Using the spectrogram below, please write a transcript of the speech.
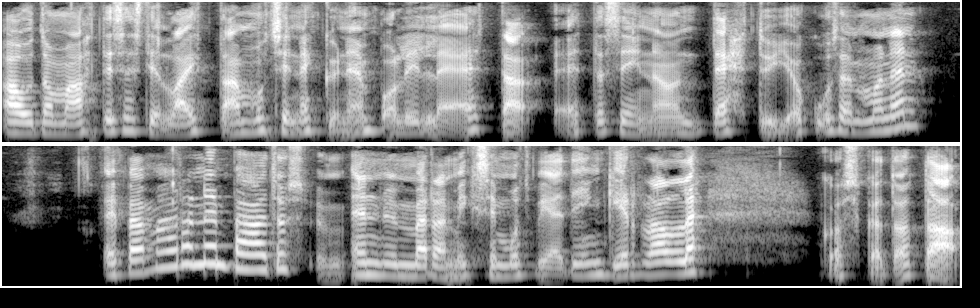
automaattisesti laittaa mut sinne kynenpolille, että, että siinä on tehty joku semmoinen epämääräinen päätös. En ymmärrä, miksi mut vietiin kirralle, koska tota,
